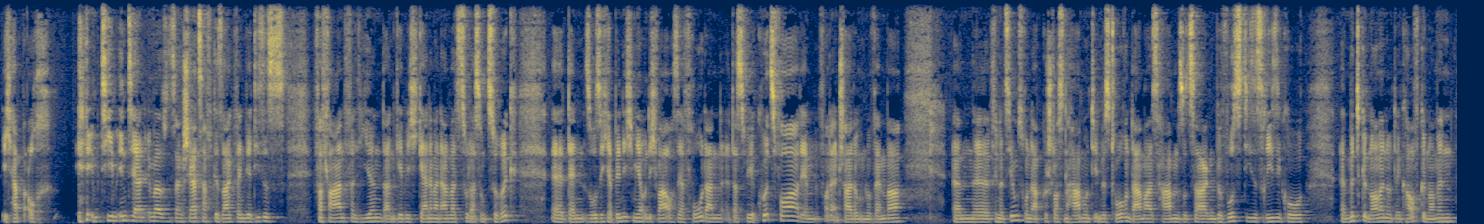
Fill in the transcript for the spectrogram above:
Ich habe auch im Team intern immer sozusagen scherzhaft gesagt, wenn wir dieses Verfahren verlieren, dann gebe ich gerne meine Anwaltszulassung zurück, äh, denn so sicher bin ich mir und ich war auch sehr froh dann, dass wir kurz vor dem vor der Entscheidung im November eine Finanzierungsrunde abgeschlossen haben und die Investoren damals haben sozusagen bewusst dieses Risiko äh, mitgenommen und in Kauf genommen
